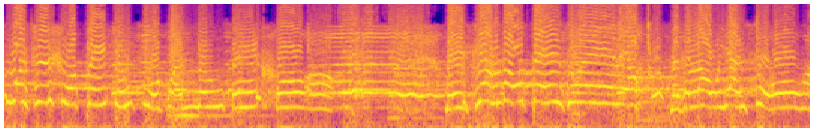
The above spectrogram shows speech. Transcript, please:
我只说北京做官能得好，没想到得罪了那个老严嵩啊！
